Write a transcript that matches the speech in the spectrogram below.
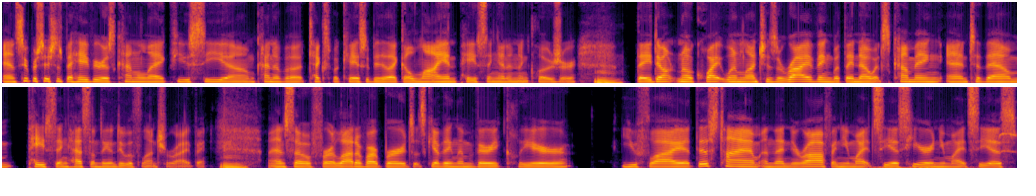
And superstitious behavior is kind of like if you see um, kind of a textbook case would be like a lion pacing in an enclosure. Mm. They don't know quite when lunch is arriving, but they know it's coming. And to them, pacing has something to do with lunch arriving. Mm. And so for a lot of our birds, it's giving them very clear you fly at this time and then you're off, and you might see us here and you might see us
